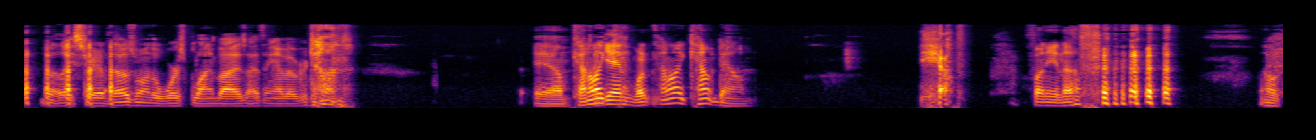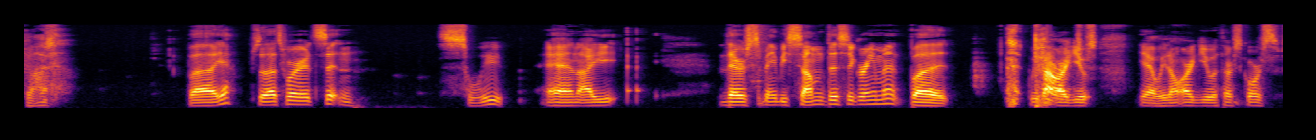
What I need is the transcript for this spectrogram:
but like straight up, that was one of the worst blind buys I think I've ever done. yeah. Kind of like Again, what- kind of like Countdown. Yeah. Funny enough. Oh god, but yeah, so that's where it's sitting. sweet. And I there's maybe some disagreement, but we don't argue. Yeah, we don't argue with our scores.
